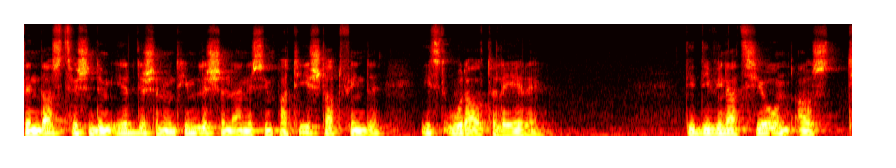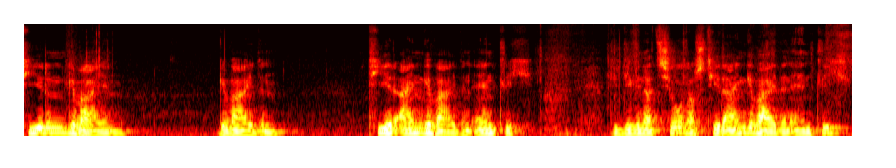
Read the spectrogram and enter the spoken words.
Denn dass zwischen dem Irdischen und Himmlischen eine Sympathie stattfinde, ist uralte Lehre. Die Divination aus Tierengeweihen, Geweiden, Tiereingeweiden endlich, die Divination aus Tiereingeweiden endlich,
